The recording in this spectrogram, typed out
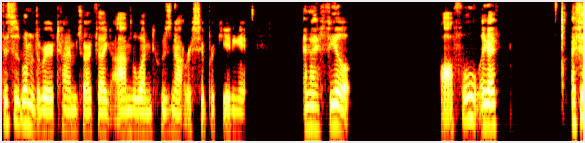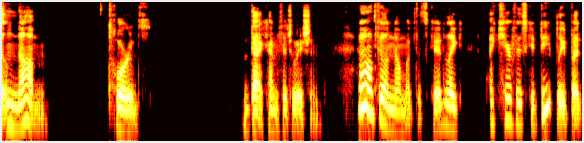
This is one of the rare times where I feel like I'm the one who's not reciprocating it, and I feel awful. Like I, I feel numb towards that kind of situation. And I don't feel numb with this kid. Like I care for this kid deeply, but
